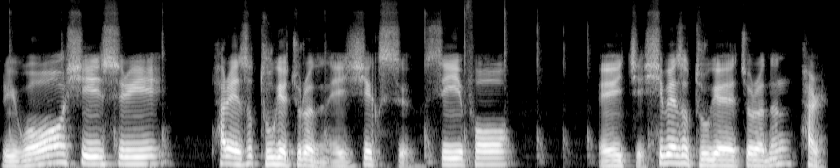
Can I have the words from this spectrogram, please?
그리고 C3 8에서 2개 줄어든 H6, C4, H, 10에서 2개 줄어든 8.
